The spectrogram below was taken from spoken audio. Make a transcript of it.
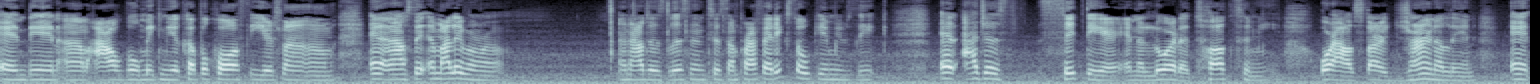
And then um, I'll go make me a cup of coffee or something. And I'll sit in my living room. And I'll just listen to some prophetic soaking music. And I just sit there and the Lord will talk to me. Or I'll start journaling. And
